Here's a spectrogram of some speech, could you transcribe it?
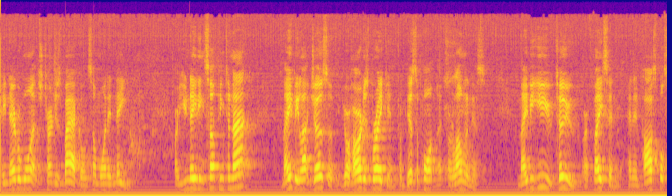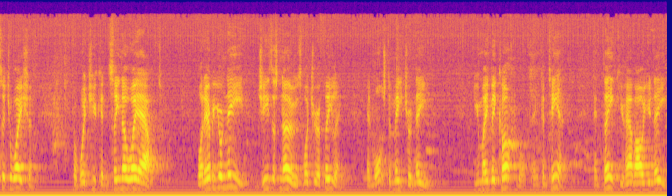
he never once turned his back on someone in need. Are you needing something tonight? Maybe, like Joseph, your heart is breaking from disappointment or loneliness. Maybe you, too, are facing an impossible situation from which you can see no way out. Whatever your need, Jesus knows what you're feeling and wants to meet your need. You may be comfortable and content and think you have all you need,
